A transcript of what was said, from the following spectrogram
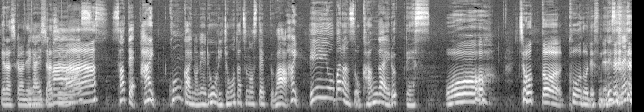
よろしくお願いいたしまます。さてはい。今回のね料理上達のステップは、はい。栄養バランスを考えるです。おお。ちょっと高度ですね。ですね。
